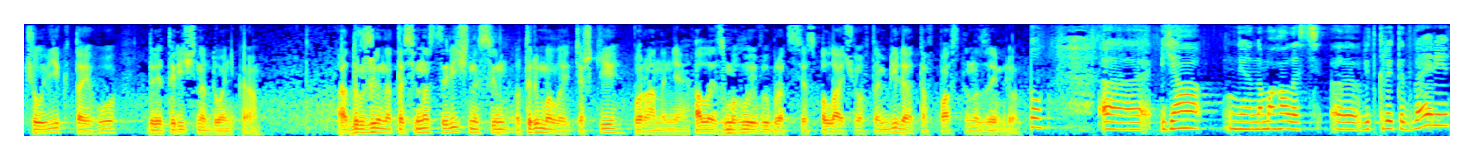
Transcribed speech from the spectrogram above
чоловік та його 9-річна донька. Дружина та 17-річний син отримали тяжкі поранення, але змогли вибратися з палаючого автомобіля та впасти на землю. Е, Я е, намагалась е, відкрити двері,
